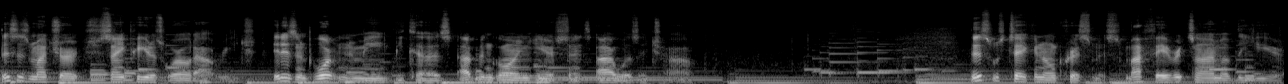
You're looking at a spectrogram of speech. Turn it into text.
This is my church, St. Peter's World Outreach. It is important to me because I've been going here since I was a child. This was taken on Christmas, my favorite time of the year.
